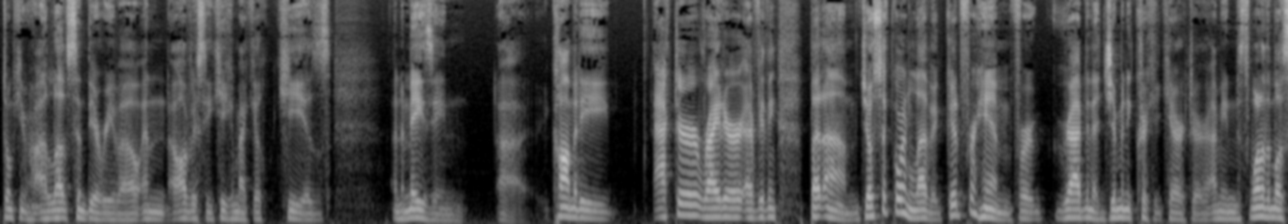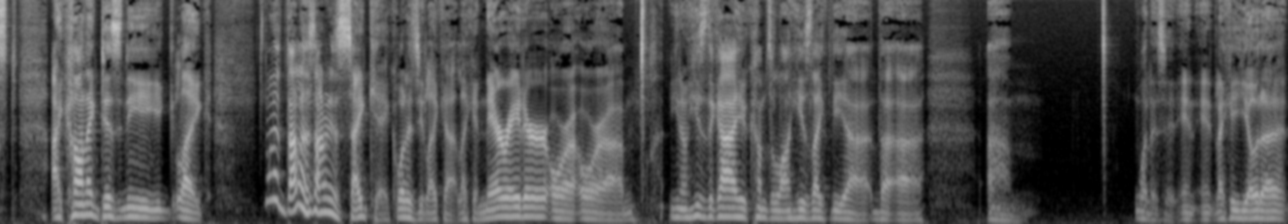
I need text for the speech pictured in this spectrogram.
Don't get me wrong. I love Cynthia Erivo and obviously Keegan Michael Key is an amazing uh, comedy actor, writer, everything. But um, Joseph Gordon-Levitt, good for him for grabbing that Jiminy Cricket character. I mean, it's one of the most iconic Disney like. Well, not even a sidekick. What is he like a like a narrator or or um, you know he's the guy who comes along. He's like the uh, the uh, um, what is it? In, in like a Yoda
